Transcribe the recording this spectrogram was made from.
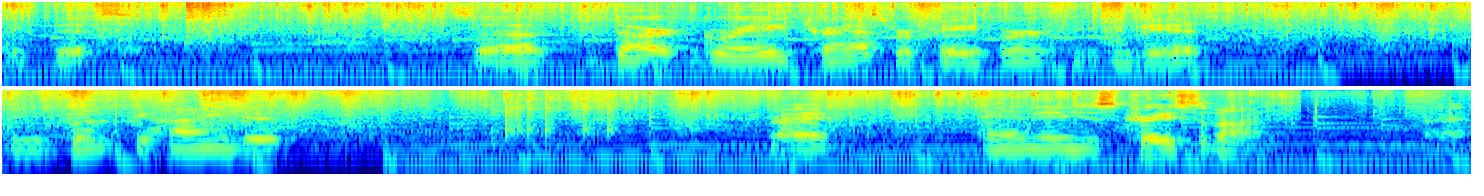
like this this uh, dark gray transfer paper you can get. And you put it behind it, right? And then you just trace it on. Right?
